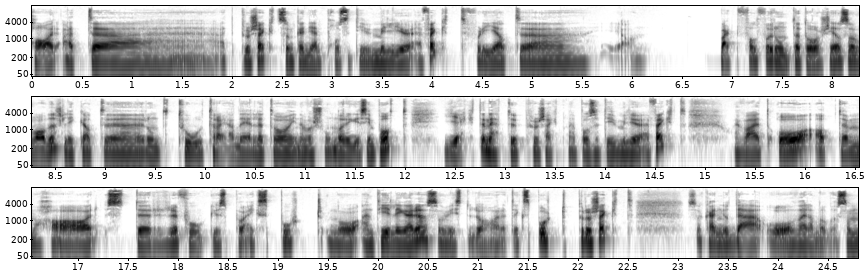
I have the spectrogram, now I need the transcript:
har et, eh, et, prosjekt som kan gi en positiv miljøeffekt. Fordi at eh, ja, i hvert fall for rundt et år siden så var det slik at eh, rundt to tredjedeler av Innovasjon Norge sin pott gikk til nettopp prosjekt med positiv miljøeffekt. Og jeg vet òg at de har større fokus på eksport nå enn tidligere. Så hvis du da har et eksportprosjekt, så kan jo det òg være noe som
